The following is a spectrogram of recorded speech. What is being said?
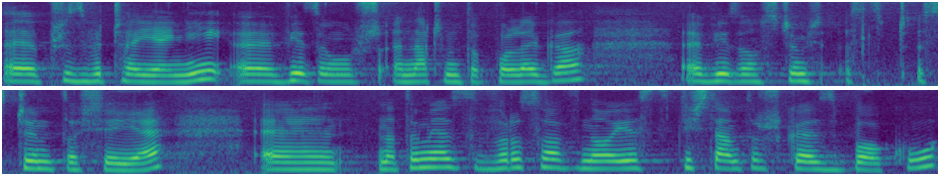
e, przyzwyczajeni, e, wiedzą już e, na czym to polega, e, wiedzą z czym, z, czym to się je. E, Natomiast Wrocław no, jest gdzieś tam troszkę z boku.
